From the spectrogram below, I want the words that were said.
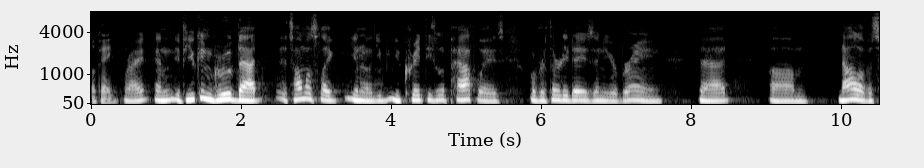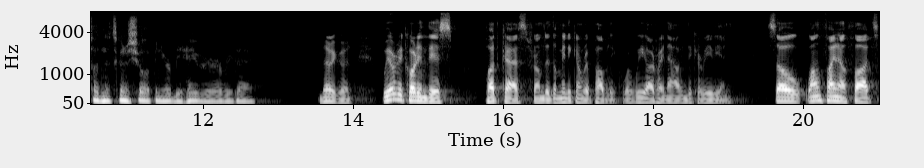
Okay. right? And if you can groove that, it's almost like, you know, you, you create these little pathways over 30 days into your brain that um, Now all of a sudden it's going to show up in your behavior every day. Very good. We are recording this podcast from the Dominican Republic, where we are right now in the Caribbean. So, one final thought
